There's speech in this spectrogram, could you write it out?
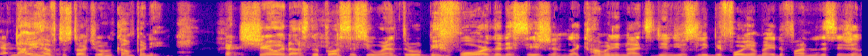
Yeah. Now you have to start your own company. Share with us the process you went through before the decision. Like, how many nights didn't you sleep before you made the final decision?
